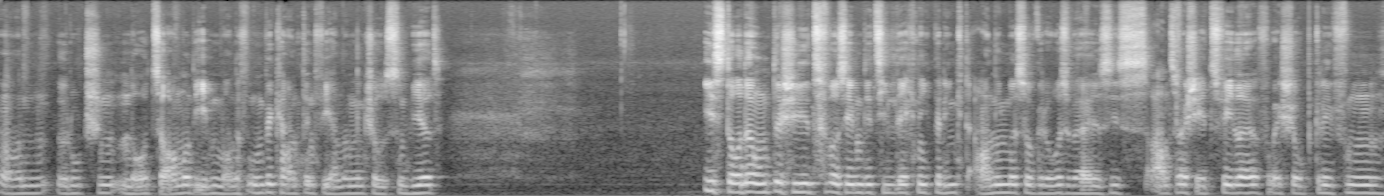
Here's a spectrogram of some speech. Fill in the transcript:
ähm, rutschen noch zusammen und eben, wenn auf unbekannte Entfernungen geschossen wird, ist da der Unterschied, was eben die Zieltechnik bringt, auch nicht mehr so groß, weil es ist ein, zwei Schätzfehler falsch abgegriffen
